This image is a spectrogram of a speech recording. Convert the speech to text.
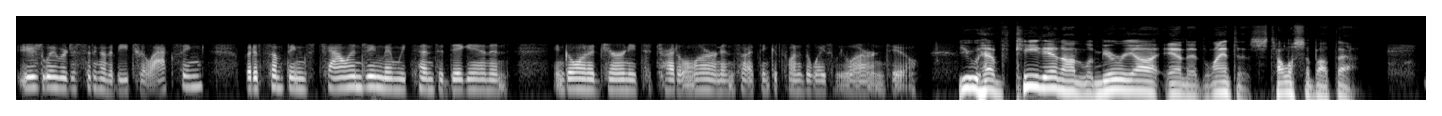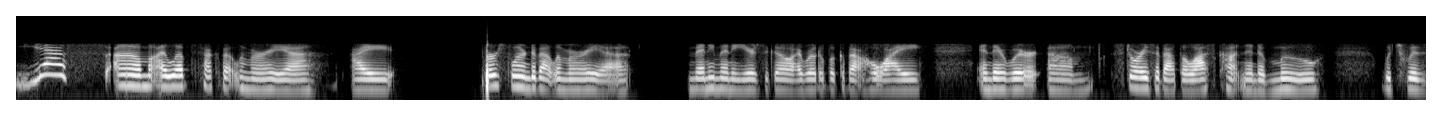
usually we're just sitting on the beach relaxing. But if something's challenging, then we tend to dig in and and go on a journey to try to learn. And so I think it's one of the ways we learn too. You have keyed in on Lemuria and Atlantis. Tell us about that. Yes, um, I love to talk about Lemuria. I first learned about Lemuria many, many years ago. I wrote a book about Hawaii, and there were um, stories about the lost continent of Mu, which was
